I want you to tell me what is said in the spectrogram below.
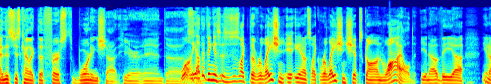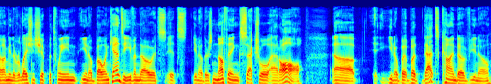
And this is just kind of like the first warning shot here. And uh, Well, the so- other thing is, is just like the relation. You know, it's like relationships gone wild. You know, the uh, you know, I mean, the relationship between you know Bo and Kenzie, even though it's it's you know, there's nothing sexual at all. Uh, you know, but but that's kind of you know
